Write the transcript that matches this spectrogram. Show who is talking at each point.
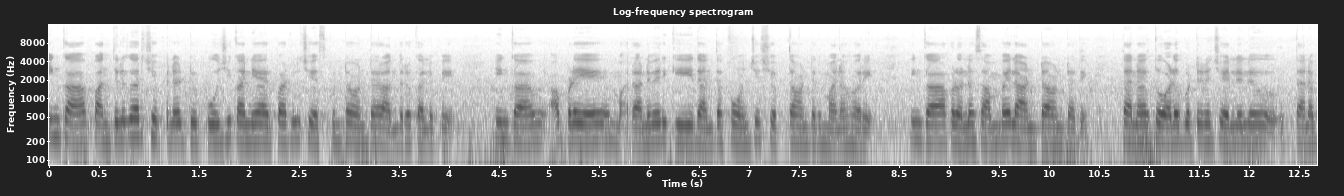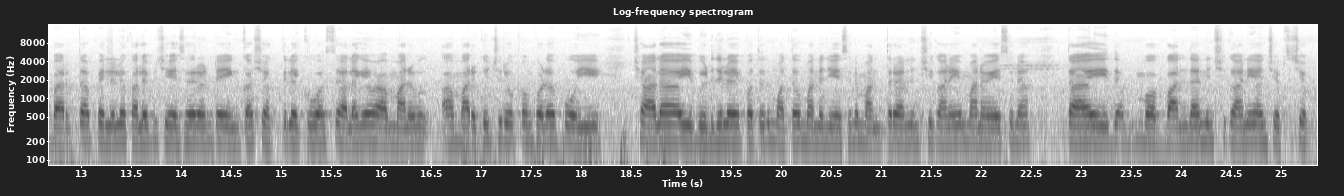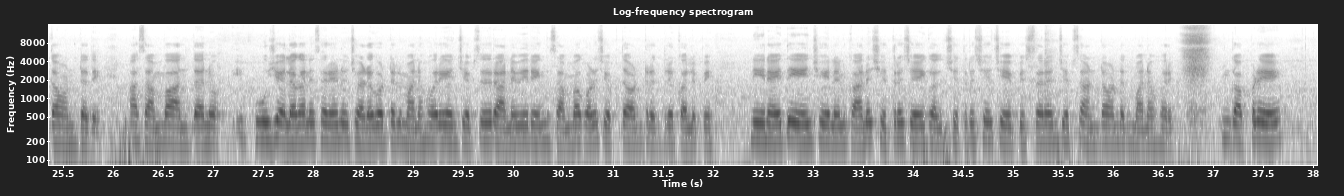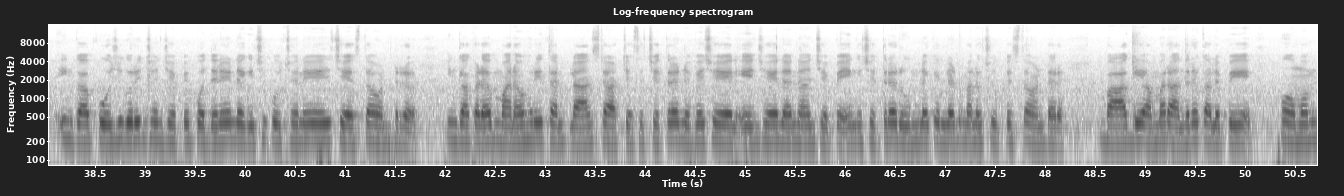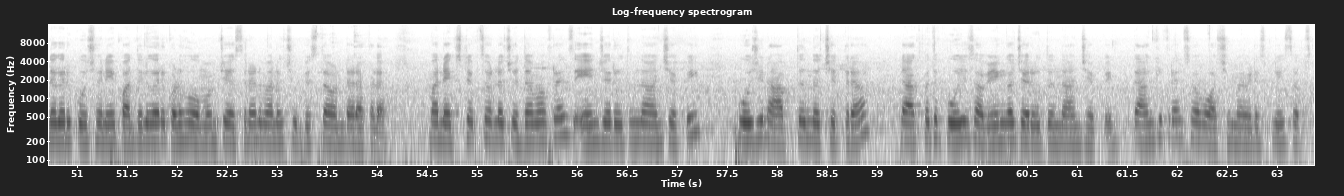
Speaker 1: ఇంకా పంతులు గారు చెప్పినట్టు పూజకి అన్ని ఏర్పాట్లు చేసుకుంటూ ఉంటారు అందరూ కలిపి. ఇంకా అప్పుడే మ- రణవీర్కి ఇదంతా ఫోన్ చేసి చెప్తా ఉంటుంది మనోహరి. ఇంకా అక్కడ ఉన్న సంబైలు అంటూ ఉంటుంది. తన తోడబుట్టిన చెల్లెలు తన భర్త పెళ్ళిళ్ళు కలిపి చేశారంటే ఇంకా శక్తులు ఎక్కువ వస్తాయి. అలాగే ఆ మరు ఆ మరుగుజ్జు రూపం కూడా పోయి చాలా ఈ విడుదలైపోతుంది. మొత్తం మనం చేసిన మంత్రాల నుంచి కానీ మనం వేసిన త ఇది బంధం నుంచి కానీ అని చెప్పి చెప్తా ఉంటుంది. ఆ సంబ అంతాను. ఈ పూజ ఎలాగైనా సరే నువ్వు చెడగొట్టాలి మనోహరి అని చెప్పి రణవీర్ ఇంక సంబ కూడా చెప్తా ఉంటారు ఇద్దరు కలిపి. నేనైతే ఏం చేయలేను కానీ చిత్ర చేయగలదు చిత్ర చేయి చేపిస్తానని చెప్పి అంటూ ఉంటుంది మనోహరి. ఇంకప్పుడే ఇంకా పూజ గురించి అని చెప్పి పొద్దునే లెగిచి కూర్చొని చేస్తూ ఉంటారు. ఇంకా అక్కడ మనోహరి తన ప్లాన్ స్టార్ట్ చేస్తే చిత్ర నువ్వే చేయాలి ఏం చేయాలని అని చెప్పి ఇంకా చిత్ర రూమ్లోకి వెళ్ళినట్టు మనకు చూపిస్తూ ఉంటారు. బాగి అమ్మరు అందరూ కలిపి హోమం దగ్గర కూర్చొని పంతులు గారు కూడా హోమం చేస్తున్నారని మనకు చూపిస్తూ ఉంటారు అక్కడ. మరి నెక్స్ట్ ఎపిసోడ్లో చూద్దామా ఫ్రెండ్స్ ఏం జరుగుతుందో అని చెప్పి పూజను ఆపుతుందో చిత్ర? లేకపోతే పూజ సవ్యంగా జరుగుతుందా అని చెప్పి. Thank you friends for watching my videos please subscribe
